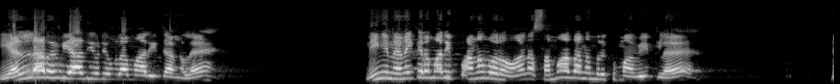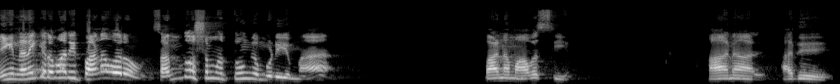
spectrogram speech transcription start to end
எல்லாரும் வியாதியுடையவங்களா மாறிட்டாங்களே. நீங்க நினைக்கிற மாதிரி பணம் வரும் ஆனா சமாதானம் இருக்குமா வீட்டுல நீங்க நினைக்கிற மாதிரி பணம் வரும் சந்தோஷமா தூங்க முடியுமா? பணம் அவசியம். ஆனால் அது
